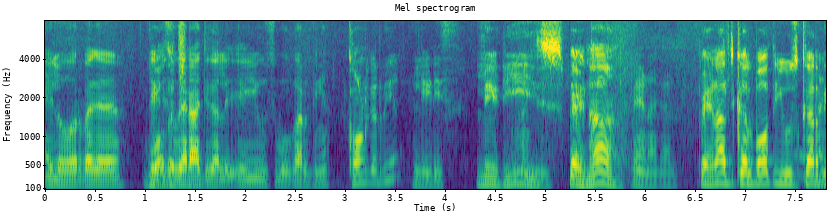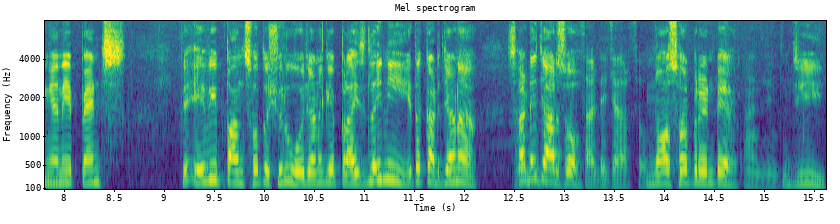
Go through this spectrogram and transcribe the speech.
ਇਹ ਲੋਅਰ ਵਗੈਰਾ ਲੇਡੀਜ਼ ਵਗੈਰਾ ਅੱਜ ਕੱਲ ਇਹ ਯੂਜ਼ ਬਹੁਤ ਕਰਦੀਆਂ। ਕੌਣ ਕਰਦੀਆਂ? ਲੇਡੀਜ਼ ਲੇਡੀਜ਼ ਭੈਣਾ। ਭੈਣਾਂ ਕਰ ਭੈਣਾਂ ਅੱਜ ਕੱਲ ਬਹੁਤ ਯੂਜ਼ ਕਰਦੀਆਂ ਨੇ ਪੈਂਟਸ ਤੇ ਇਹ ਵੀ 500 ਤੋਂ ਸ਼ੁਰੂ ਹੋ ਜਾਣਗੇ ਪ੍ਰਾਈਸ ਲਈ ਨਹੀਂ ਇਹ ਤਾਂ ਘਟ ਜਾਣਾ। 450 450 900 ਪ੍ਰਿੰਟ ਹੈ। ਹਾਂਜੀ ਜੀ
